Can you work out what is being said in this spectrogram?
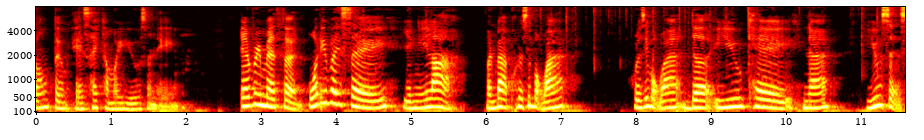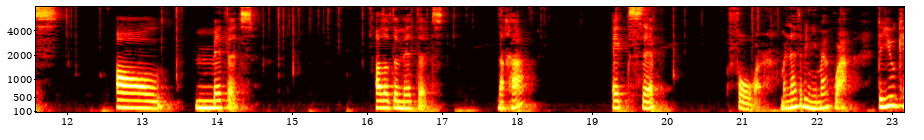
ต้องเติม s ให้คำว่า use นั่นเอง every method what if I say อย่างนี้ล่ะ เหมือนแบบคุณซิบอกว่าคุณซิบอกว่า the UK นะ uses all methods all of the methods นะคะ except for มันน่าจะเป็นอย่างนี้มากกว่า the UK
